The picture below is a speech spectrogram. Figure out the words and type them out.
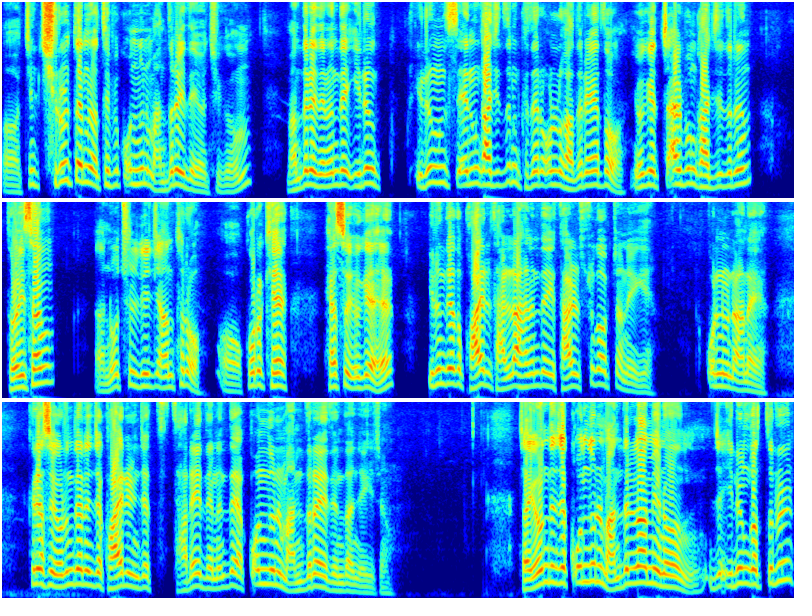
어, 지금 7월 때는 어차피 꽃눈을 만들어야 돼요. 지금 만들어야 되는데 이런 이런 센 가지들은 그대로 올라가더라도 여기 짧은 가지들은 더 이상 아, 노출되지 않도록 어, 그렇게 해서 여기에 이런 데도 과일을 달라 하는데 달 수가 없잖아요. 이게 꽃눈을 안 해요. 그래서 이런 데는 이제 과일을 이제 달아야 되는데 꽃눈을 만들어야 된다는 얘기죠. 자, 이런 데 이제 꽃눈을 만들려면은 이제 이런 것들을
